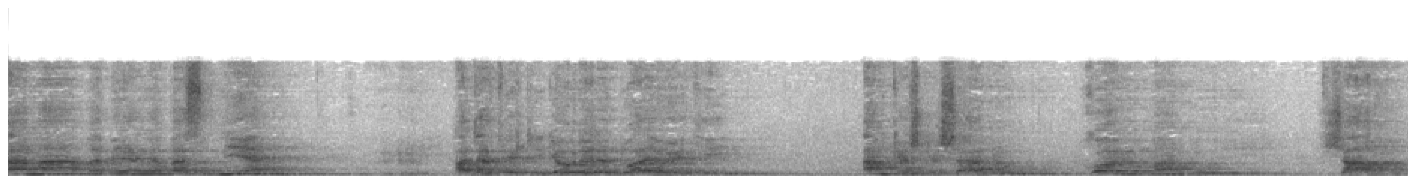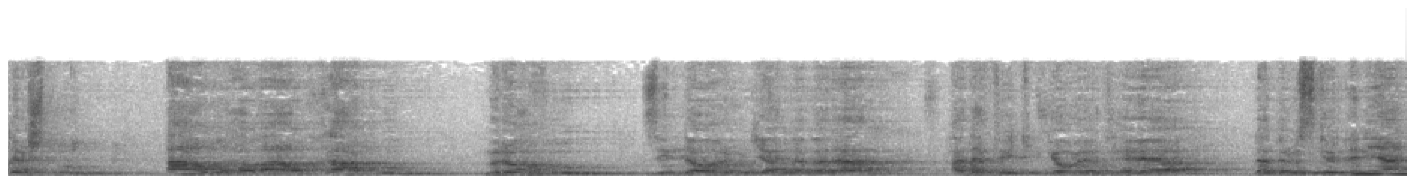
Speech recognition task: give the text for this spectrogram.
ئەمە بە بێ مەبەست نییە، هەدەفێکی گەورە لە دوایەوەیەتی، ئەم کەشکەشان و خۆر و مانگ و شاخ و دەشت و ئاو و هەوا و خاک و مرۆڤ و زیندەوەر و گیانلەبەران هەدەفێکی گەورەت هەیە لە دروستکردنیان،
